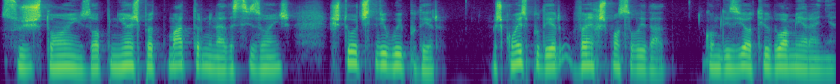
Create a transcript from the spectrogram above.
sugestões, opiniões para tomar determinadas decisões, estou a distribuir poder. Mas com esse poder vem responsabilidade, como dizia o tio do Homem-Aranha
